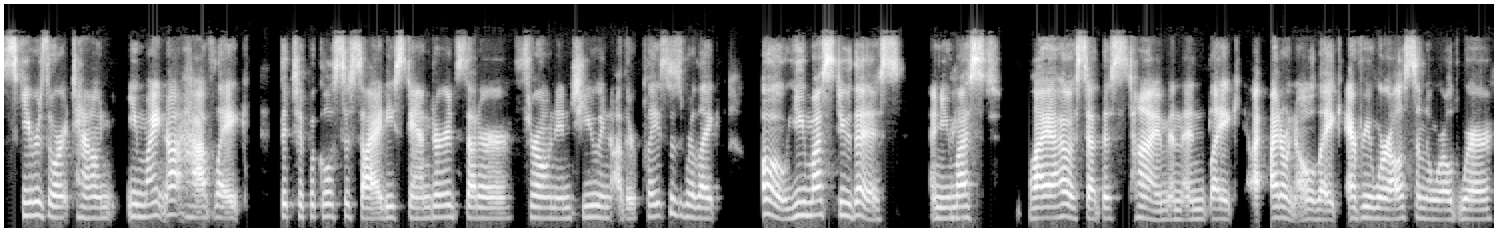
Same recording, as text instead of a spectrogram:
ski resort town, you might not have like the typical society standards that are thrown into you in other places where like oh you must do this and you must buy a house at this time and then like I, I don't know like everywhere else in the world where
